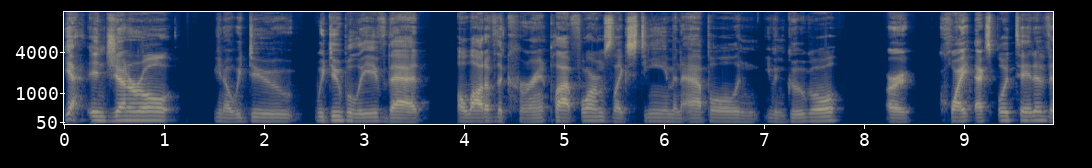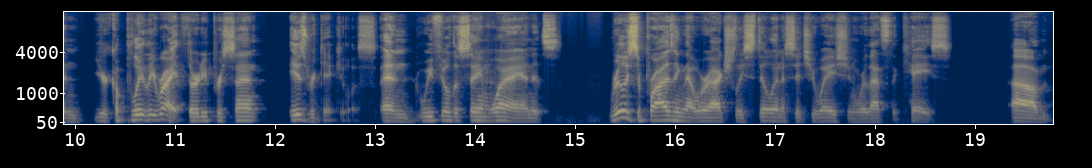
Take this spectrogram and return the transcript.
yeah, in general, you know, we do we do believe that a lot of the current platforms like Steam and Apple and even Google are quite exploitative. And you're completely right. 30% is ridiculous. And we feel the same way. And it's really surprising that we're actually still in a situation where that's the case. Um,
